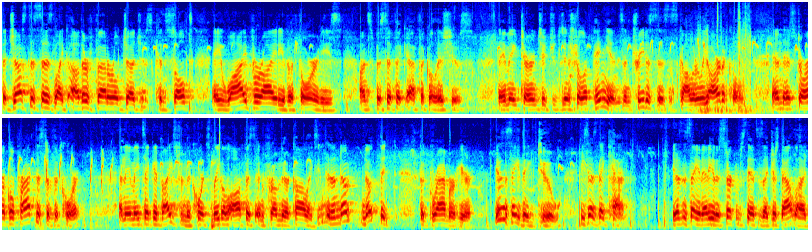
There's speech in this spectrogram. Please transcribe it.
The justices, like other federal judges, consult a wide variety of authorities on specific ethical issues. They may turn to judicial opinions and treatises and scholarly articles and the historical practice of the court. And they may take advice from the court's legal office and from their colleagues. Note, note the, the grammar here. He doesn't say they do, he says they can. He doesn't say in any of the circumstances I just outlined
